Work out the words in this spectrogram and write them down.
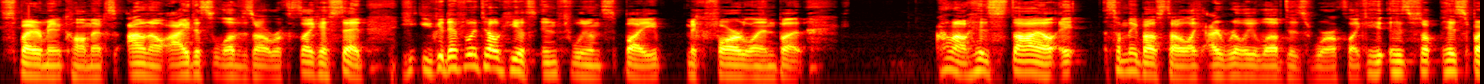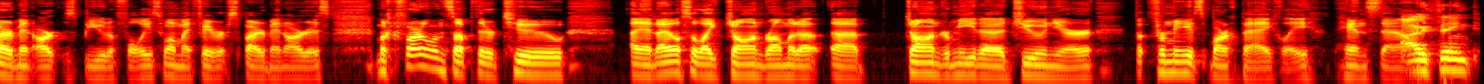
Spider-Man comics. I don't know. I just love his artwork. like I said, he, you could definitely tell he was influenced by McFarlane, but I don't know his style. It, something about style, like I really loved his work. Like his his Spider-Man art is beautiful. He's one of my favorite Spider-Man artists. McFarlane's up there too, and I also like John Romita, uh, John Romita Jr. But for me, it's Mark Bagley, hands down. I think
